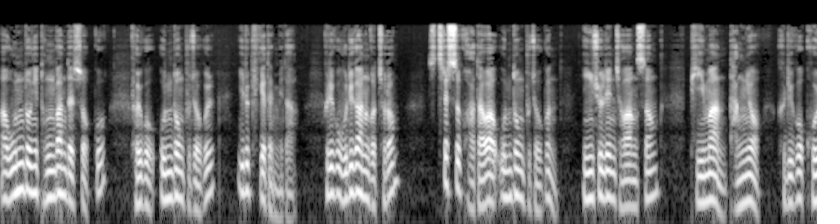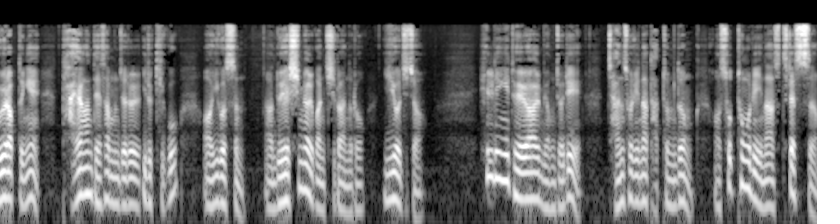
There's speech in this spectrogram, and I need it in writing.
아, 운동이 동반될 수 없고 결국 운동 부족을 일으키게 됩니다. 그리고 우리가 아는 것처럼 스트레스 과다와 운동 부족은 인슐린 저항성, 비만, 당뇨, 그리고 고혈압 등의 다양한 대사 문제를 일으키고 어, 이것은 아, 뇌 심혈관 질환으로 이어지죠. 힐링이 되어야 할 명절이 잔소리나 다툼 등 어, 소통으로 인한 스트레스,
